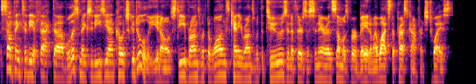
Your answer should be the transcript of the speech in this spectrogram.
something to the effect of, well, this makes it easy on Coach Guidugli. You know, Steve runs with the ones, Kenny runs with the twos. And if there's a scenario, this is almost verbatim. I watched the press conference twice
